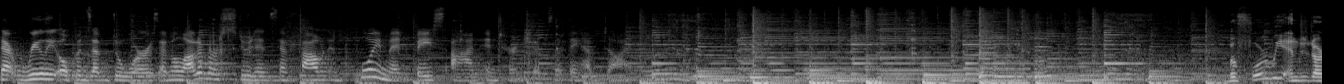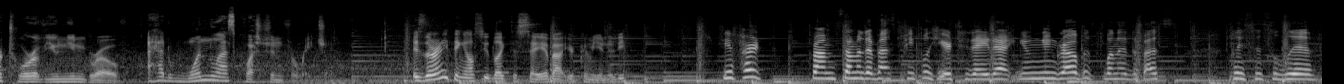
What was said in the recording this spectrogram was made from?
that really opens up doors. And a lot of our students have found employment based on internships that they have done. Before we ended our tour of Union Grove, I had one last question for Rachel. Is there anything else you'd like to say about your community? You've heard from some of the best people here today that Union Grove is one of the best places to live.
